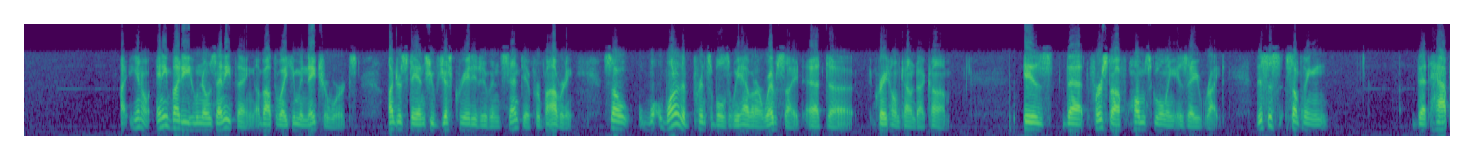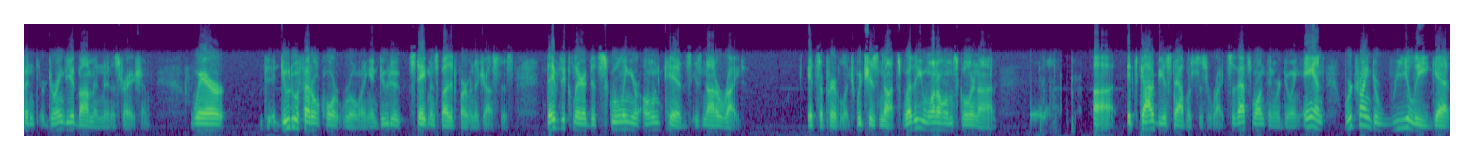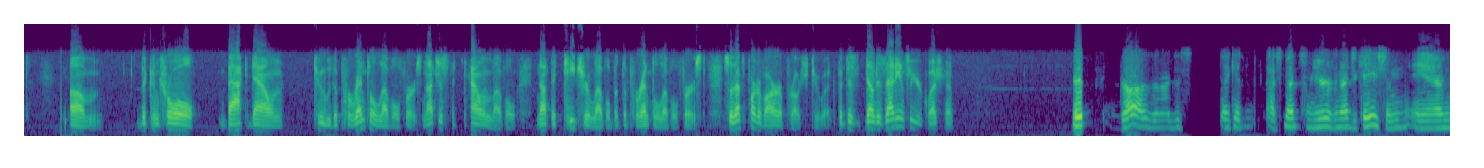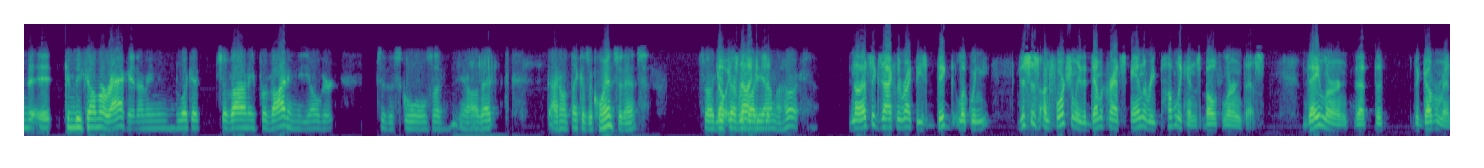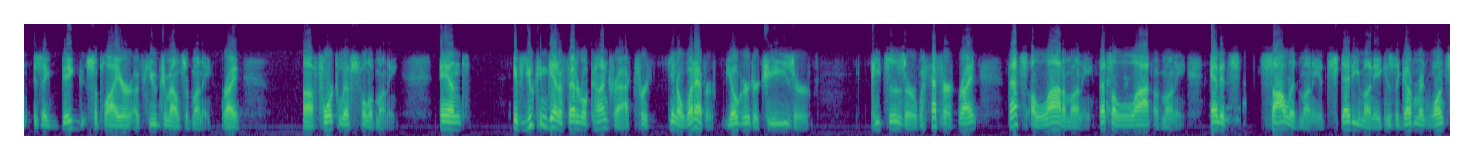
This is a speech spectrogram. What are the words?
you know, anybody who knows anything about the way human nature works understands you've just created an incentive for poverty. So, w- one of the principles that we have on our website at uh, greathometown.com is that, first off, homeschooling is a right. This is something that happened during the Obama administration where, due to a federal court ruling and due to statements by the Department of Justice, they've declared that schooling your own kids is not a right. It's a privilege, which is nuts. Whether you want to homeschool or not, uh, it's got to be established as a right. So that's one thing we're doing, and we're trying to really get um, the control back down to the parental level first, not just the town level, not the teacher level, but the parental level first. So that's part of our approach to it. But does now does that answer your question? It does, and I just think it. I spent some years in education, and it can become a racket. I mean, look at Chobani providing the yogurt to the schools. You know that I don't think is a coincidence. So it no, gets everybody not, on the hook. No, that's exactly right. These big look when this is unfortunately the Democrats and the Republicans both learned this. They learned that the the government is a big supplier of huge amounts of money, right? Uh, forklifts full of money, and if you can get a federal contract for you know whatever yogurt or cheese or pizzas or whatever, right? That's a lot of money. That's a lot of money, and it's solid money. It's steady money because the government once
